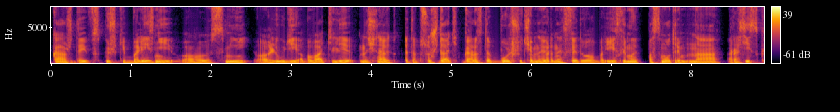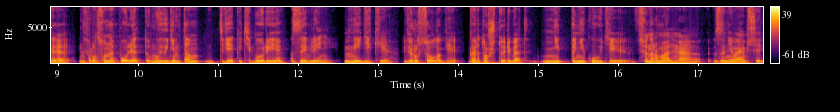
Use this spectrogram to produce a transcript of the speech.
каждой вспышки болезней э, СМИ, э, люди, обыватели начинают это обсуждать гораздо больше, чем, наверное, следовало бы. И если мы посмотрим на российское информационное поле, то мы увидим там две категории заявлений. Медики, вирусологи говорят о том, что, ребят, не паникуйте, все нормально, занимаемся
